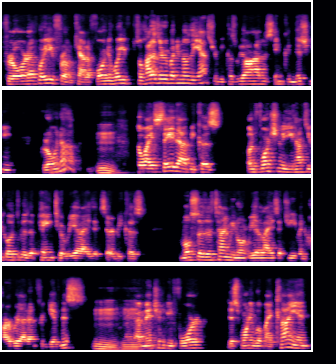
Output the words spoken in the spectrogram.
Florida. Where are you from? California. Where are you? So how does everybody know the answer? Because we all have the same conditioning growing up. Mm. So I say that because unfortunately you have to go through the pain to realize it's there because most of the time you don't realize that you even harbor that unforgiveness. Mm-hmm. I mentioned before, this morning with my client,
